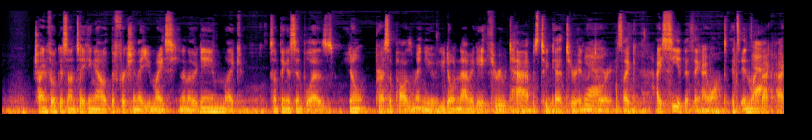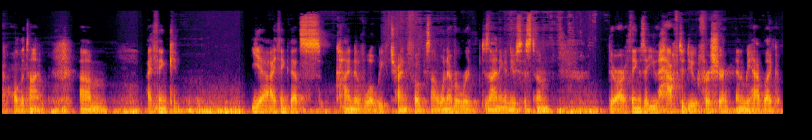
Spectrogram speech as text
try and focus on taking out the friction that you might see in another game like something as simple as you don't press a pause menu you don't navigate through tabs to get to your inventory. It's like i see the thing i want. It's in my Yeah. backpack all the time. Um, i think yeah i think that's kind of what we try and focus on. Whenever we're designing a new system there are things that you have to do for sure. And we have like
